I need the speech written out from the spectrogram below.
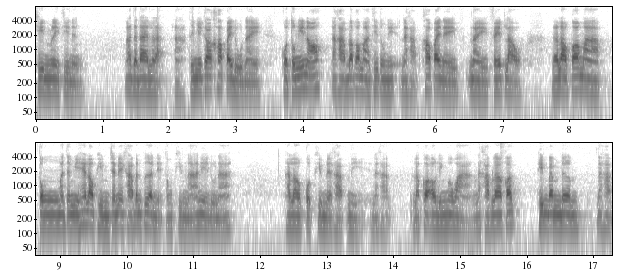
คลินมันอีกทีหนึ่งน่าจะได้แล้วแหละอะทีนี้ก็เข้าไปดูในกดตรงนี้เนาะนะครับ แล้วก็มาที่ตรงนี้นะครับ เข้าไปในในเฟซเรา แล้วเราก็มาตรงมันจะมีให้เราพิมพ์ใช่ไหมครับเพื่อนๆเนี่ยตรงพิมพ์นะเนี่ยดูนะ ถ้าเรากดพิมพ์เลยครับนี่นะครับ แล้วก็เอาลิงก์มาวางนะครับ แล้วก็พิมพ์แบบเดิมนะครับ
